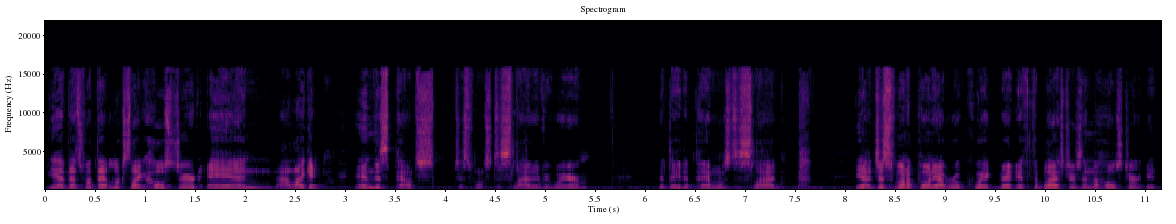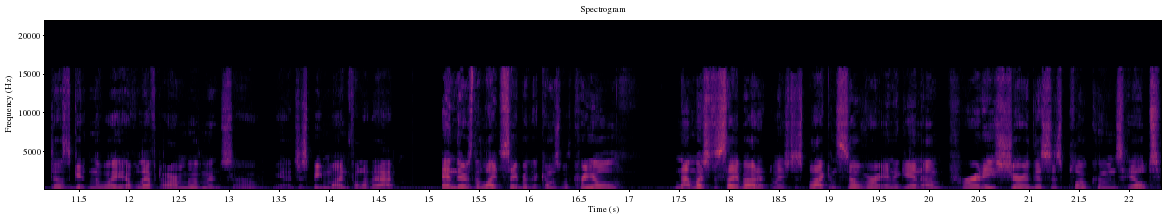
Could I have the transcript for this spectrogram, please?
yeah, that's what that looks like holstered, and I like it. And this pouch just wants to slide everywhere. The data pad wants to slide. yeah, just want to point out real quick that if the blaster's in the holster, it does get in the way of left arm movement, so yeah, just be mindful of that. And there's the lightsaber that comes with Kreel. Not much to say about it. I mean, it's just black and silver. And again, I'm pretty sure this is Plo Koon's hilt.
